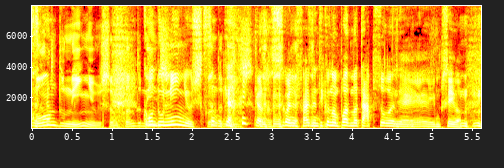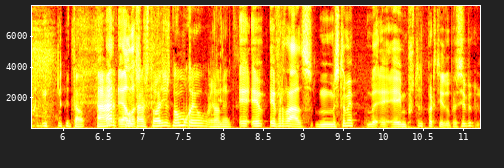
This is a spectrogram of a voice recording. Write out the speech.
condoninhos, são condoninhos. Condoninhos, que, condoninhos. que, as cegonhas fazem, que não pode matar pessoas, é, é impossível. E tal. A arte de contar histórias não morreu, realmente. É, é, é, verdade, mas também é importante partir do princípio que,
